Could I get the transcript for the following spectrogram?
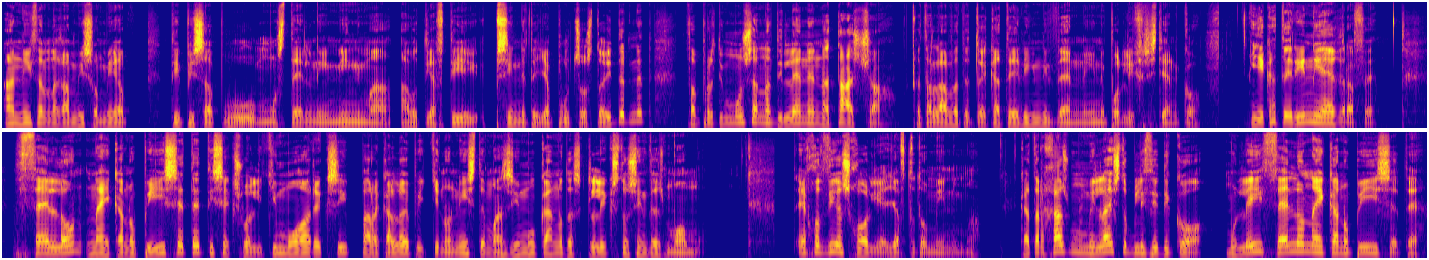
Αν ήθελα να γαμίσω μία τύπησα που μου στέλνει μήνυμα ότι αυτή ψήνεται για πούτσο στο ίντερνετ, θα προτιμούσα να τη λένε Νατάσα. Καταλάβατε, το Εκατερίνη δεν είναι πολύ χριστιανικό. Η Εκατερίνη έγραφε Θέλω να ικανοποιήσετε τη σεξουαλική μου όρεξη, παρακαλώ επικοινωνήστε μαζί μου κάνοντας κλικ στο σύνδεσμό μου. Έχω δύο σχόλια για αυτό το μήνυμα. Καταρχάς μου μιλάει στον πληθυντικό. Μου λέει θέλω να ικανοποιήσετε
